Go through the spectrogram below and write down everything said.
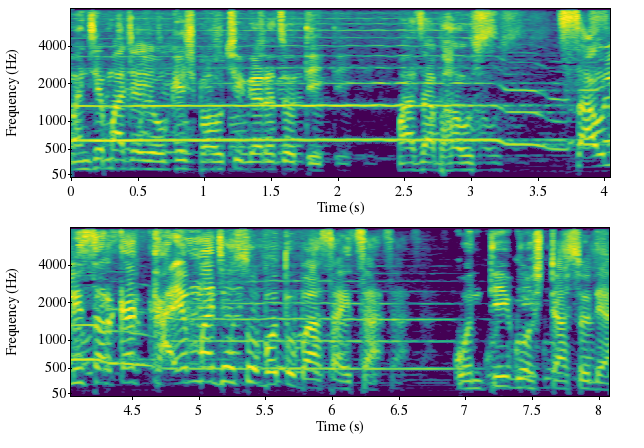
म्हणजे माझ्या योगेश भाऊची गरज होती. माझा भाऊ सावलीसारखा कायम माझ्या सोबत उभा असायचा. कोणतीही गोष्ट असू द्या.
